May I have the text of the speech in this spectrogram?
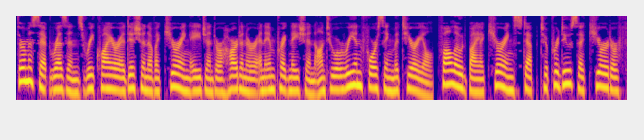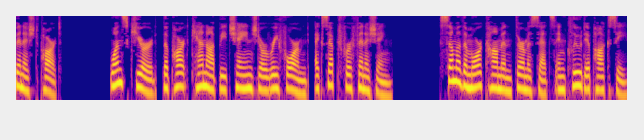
Thermoset resins require addition of a curing agent or hardener and impregnation onto a reinforcing material, followed by a curing step to produce a cured or finished part. Once cured, the part cannot be changed or reformed, except for finishing. Some of the more common thermosets include epoxy,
